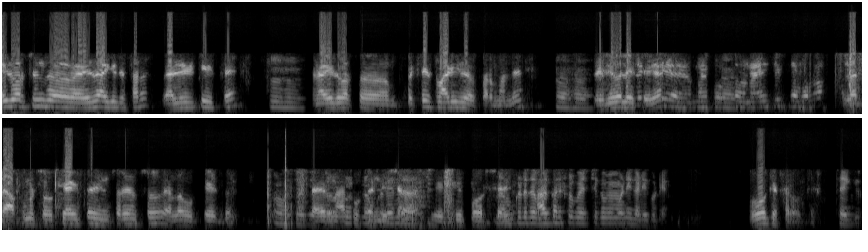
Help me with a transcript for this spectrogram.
ಐದು ವರ್ಷದಿಂದ ಇದಾಗಿದೆ ಸರ್ ವ್ಯಾಲಿಡಿಟಿ ಐತೆ. ವರ್ಷ ಪರ್ಚೇಸ್ ಸರ್ ಮೊನ್ನೆ. ರಿನ್ಯೂವಲ್ ಐತೆ ಈಗ. ಎಲ್ಲ ಡಾಕ್ಯುಮೆಂಟ್ಸ್ ಓಕೆ ಆಯ್ತು ಇನ್ಸೂರೆನ್ಸ್ ಎಲ್ಲ ಓಕೆ ಆಯ್ತು ಓಕೆ ಟೈರ್ ನಾಲ್ಕು ಕಂಡೀಷನ್ ಸಿ ಪೋರ್ಷನ್ ಮಾಡಿ ಗಾಡಿ okay sir okay thank you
